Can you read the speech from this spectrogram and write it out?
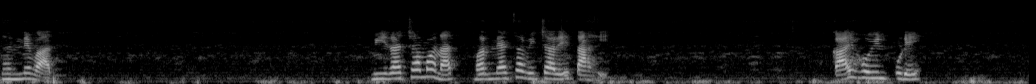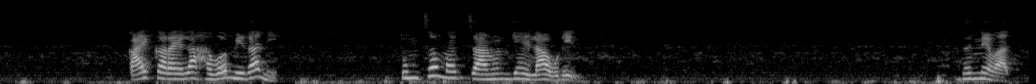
धन्यवाद. मीराच्या मनात मरण्याचा विचार येत आहे. काय होईल पुढे? काय करायला हवं मीराने? तुमचं मत जाणून घ्यायला आवडेल. धन्यवाद.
